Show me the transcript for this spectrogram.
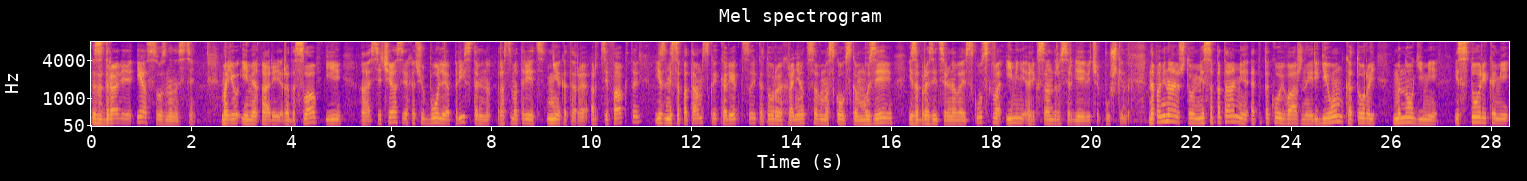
здравия и осознанности. Мое имя Арий Радослав, и а, сейчас я хочу более пристально рассмотреть некоторые артефакты из месопотамской коллекции, которые хранятся в Московском музее изобразительного искусства имени Александра Сергеевича Пушкина. Напоминаю, что Месопотамия – это такой важный регион, который многими историками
